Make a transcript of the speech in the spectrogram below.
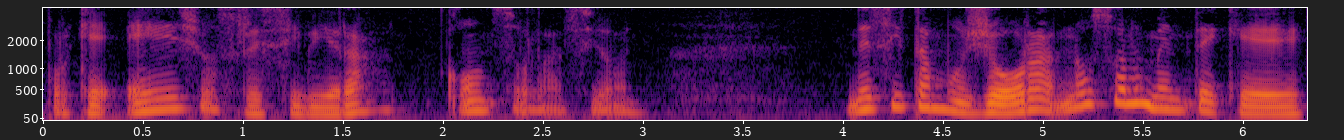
porque ellos recibirán consolación necesitamos llorar, no solamente que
